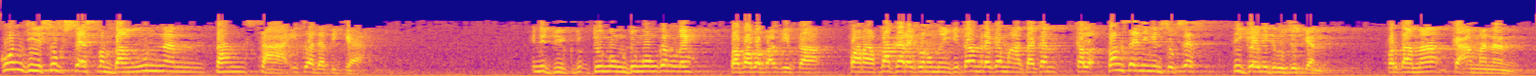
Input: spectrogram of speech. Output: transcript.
kunci sukses pembangunan bangsa itu ada tiga. Ini didengung-dengungkan oleh bapak-bapak kita, para pakar ekonomi kita, mereka mengatakan kalau bangsa ini ingin sukses, tiga ini diwujudkan. Pertama, keamanan.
